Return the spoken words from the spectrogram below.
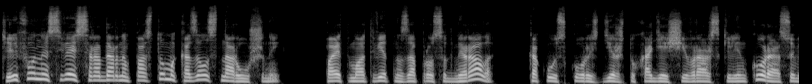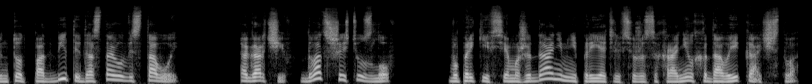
Телефонная связь с радарным постом оказалась нарушенной, поэтому ответ на запрос адмирала, какую скорость держат уходящие вражеские линкоры, особенно тот подбитый, доставил вестовой. Огорчив, 26 узлов. Вопреки всем ожиданиям, неприятель все же сохранил ходовые качества.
